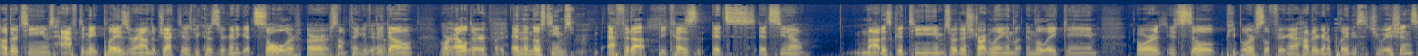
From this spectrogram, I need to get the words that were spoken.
other teams have to make plays around objectives because they're going to get soul or, or something if yeah. they don't or yeah, elder and then those teams f it up because it's it's you know not as good teams or they're struggling in the, in the late game or it's still people are still figuring out how they're going to play these situations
